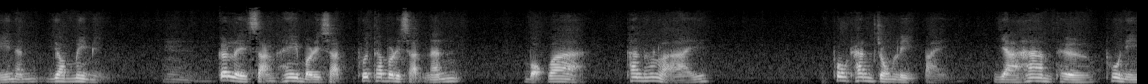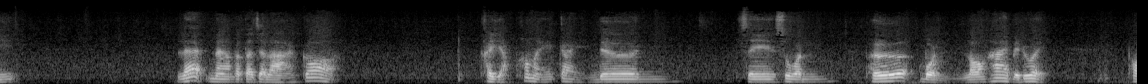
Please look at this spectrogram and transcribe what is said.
นี้นั้น ย่อมไม่มีก็เลยสั่งให้บริษัท พุทธบริษัทนั้น บอกว่าท่านทั้งหลาย พวกท่านจงหลีกไป อย่าห้ามเธอผู้นี้ และนางปตจาราก็ขยับเข้ามาใกล้ๆเดิน เซส่วนเพ้อบ่นร้องไห้ไปด้วย พอ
